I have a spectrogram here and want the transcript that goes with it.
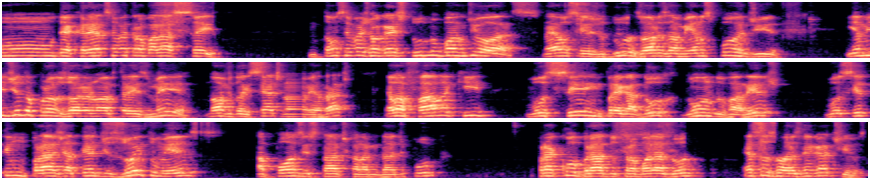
com o decreto você vai trabalhar seis. Então você vai jogar isso tudo no banco de horas, né? ou seja, duas horas a menos por dia. E a medida provisória 936, 927, na verdade, ela fala que você, empregador, dono do varejo, você tem um prazo de até 18 meses após o estado de calamidade pública para cobrar do trabalhador essas horas negativas.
